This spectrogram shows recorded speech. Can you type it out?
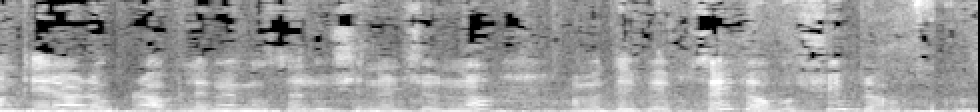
অঙ্কের আরও প্রবলেম এবং সলিউশনের জন্য আমাদের ওয়েবসাইট অবশ্যই ব্রাউজ করুন।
